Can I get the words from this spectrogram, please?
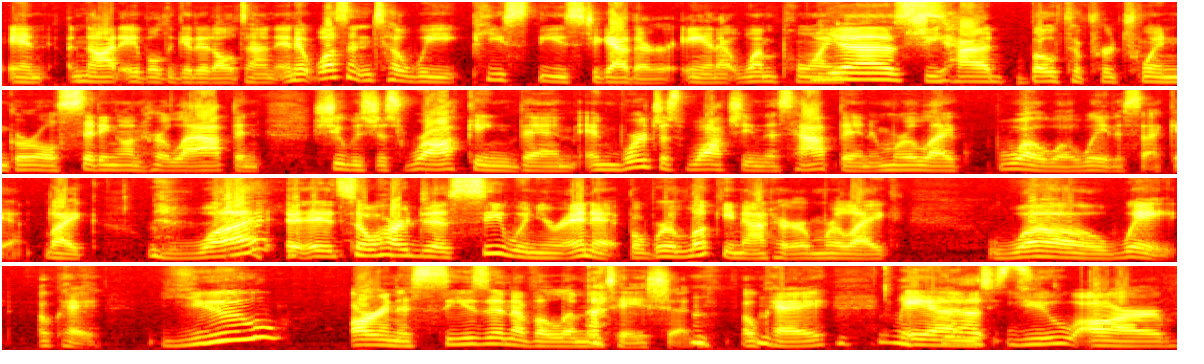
and not able to get it all done. And it wasn't until we pieced these together. And at one point, yes. she had both of her twin girls sitting on her lap and she was just rocking them. And we're just watching this happen. And we're like, whoa, whoa, wait a second. Like, what? it's so hard to see when you're in it. But we're looking at her and we're like, whoa, wait, okay. You are in a season of a limitation, okay? And Yes. you are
